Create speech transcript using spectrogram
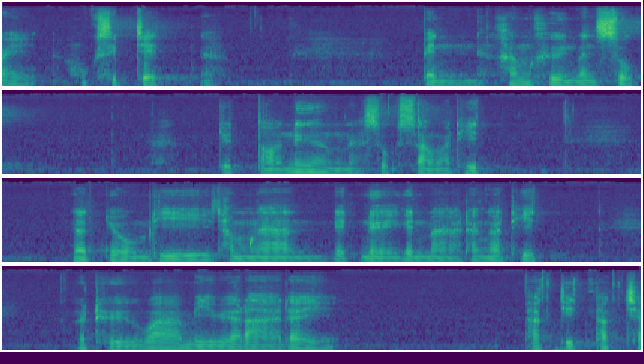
2567นะเป็นค่ำคืนวันศุกร์หยุดต่อเนื่องนะศุกร์เสาร์อาทิตย์ญาติโยมที่ทำงานเหน็ดเหนื่อยกันมาทั้งอาทิตย์ ก็ถือว่ามีเวลาได้พักจิตพักใจ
